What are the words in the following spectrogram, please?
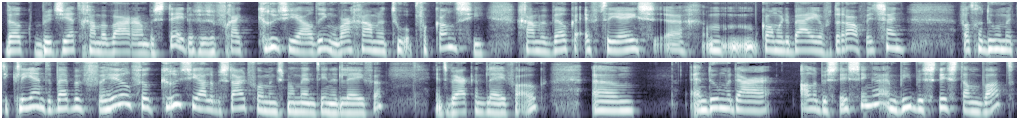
welk budget gaan we waaraan besteden. Dus een vrij cruciaal ding. Waar gaan we naartoe op vakantie? Gaan we welke FTA's uh, eh, komen erbij of eraf? Het zijn wat gaan doen we met die cliënten? We hebben heel veel cruciale besluitvormingsmomenten in het leven. In het werkend leven ook. Um, en doen we daar alle beslissingen? En wie beslist dan wat?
